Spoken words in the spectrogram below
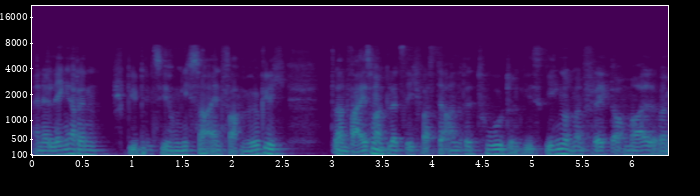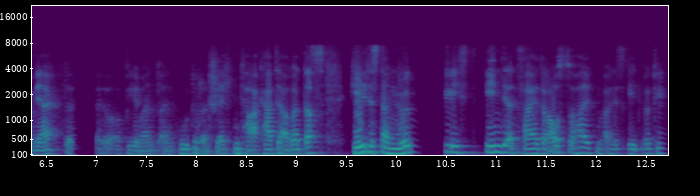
einer längeren Spielbeziehung nicht so einfach möglich. Dann weiß man plötzlich, was der andere tut und wie es ging. Und man fragt auch mal, man merkt, ob jemand einen guten oder einen schlechten Tag hatte. Aber das gilt es dann möglichst in der Zeit rauszuhalten, weil es geht wirklich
